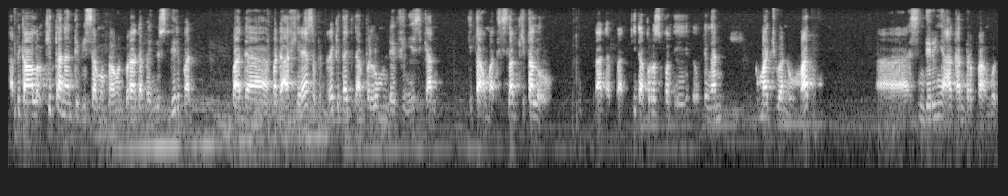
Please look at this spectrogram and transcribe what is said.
Tapi kalau kita nanti bisa membangun peradaban itu sendiri pada pada, pada akhirnya sebenarnya kita tidak perlu mendefinisikan kita umat Islam kita loh peradaban. Tidak perlu seperti itu. Dengan kemajuan umat uh, sendirinya akan terbangun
